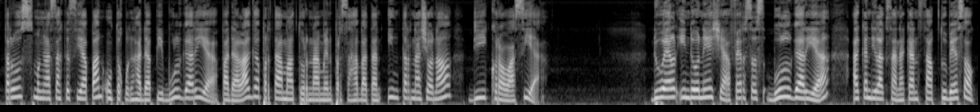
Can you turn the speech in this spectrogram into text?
terus mengasah kesiapan untuk menghadapi Bulgaria pada laga pertama turnamen persahabatan internasional di Kroasia. Duel Indonesia versus Bulgaria akan dilaksanakan Sabtu besok.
